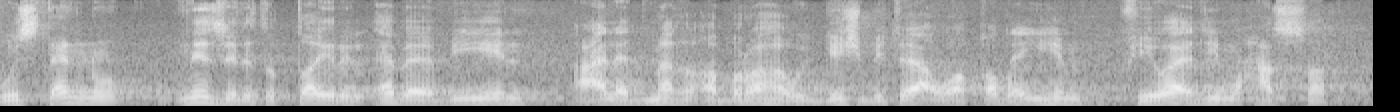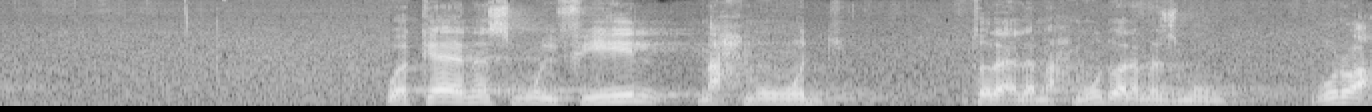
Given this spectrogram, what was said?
واستنوا نزلت الطير الأبابيل على دماغ ابرهه والجيش بتاعه وقضى عليهم في وادي محصر. وكان اسم الفيل محمود. طلع لا محمود ولا مذموم. وراح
